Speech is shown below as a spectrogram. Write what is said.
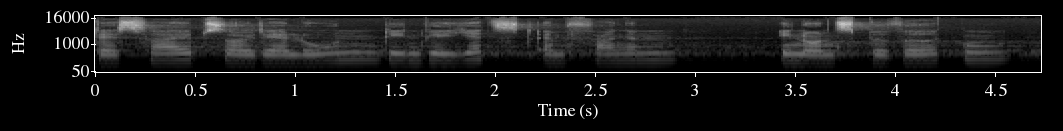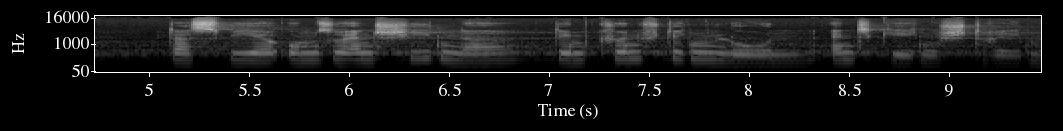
Deshalb soll der Lohn, den wir jetzt empfangen, in uns bewirken, dass wir umso entschiedener dem künftigen Lohn entgegenstreben.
